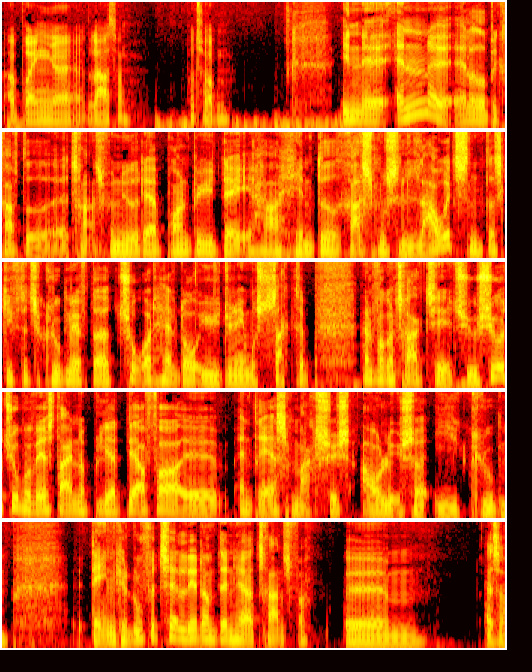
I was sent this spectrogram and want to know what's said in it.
at bringe øh, Larsen på toppen. En øh, anden øh, allerede bekræftet øh, transfernyhed, det er, at Brøndby i dag har hentet Rasmus Lauritsen, der skifter til klubben efter to og et halvt år i Dynamo Zagreb. Han får kontrakt til 2027 på Vestegn og bliver derfor øh, Andreas Maxøs afløser i klubben. Dan, kan du fortælle lidt om den her transfer? Øh, altså,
